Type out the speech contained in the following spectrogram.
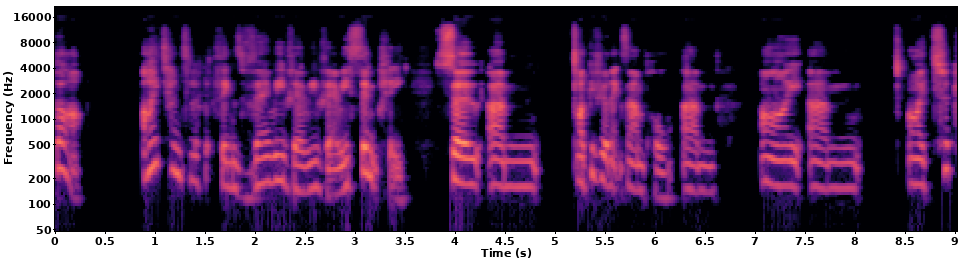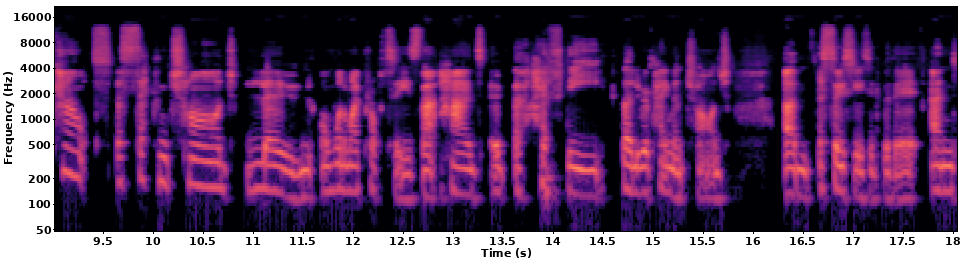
but I tend to look at things very, very, very simply. So um, I'll give you an example. Um, I um, I took out a second charge loan on one of my properties that had a, a hefty early repayment charge um, associated with it, and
